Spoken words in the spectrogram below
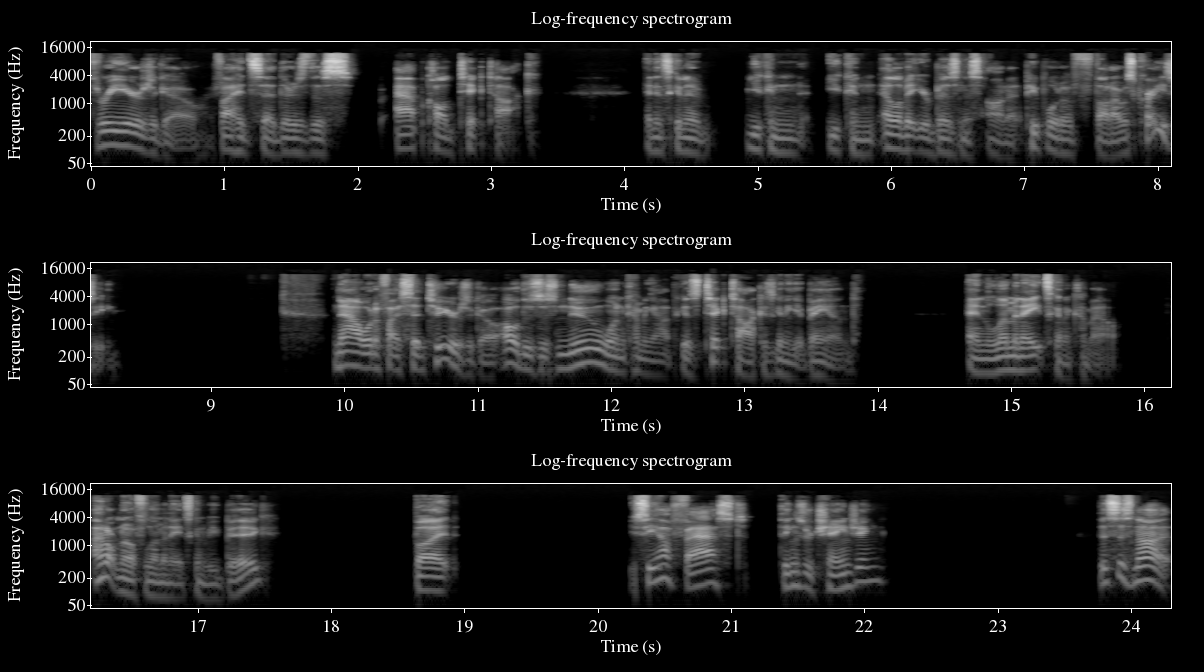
three years ago if I had said there's this app called TikTok, and it's gonna you can you can elevate your business on it. People would have thought I was crazy. Now, what if I said two years ago, oh, there's this new one coming out because TikTok is going to get banned and Lemon8's going to come out? I don't know if Lemon8's going to be big, but you see how fast things are changing? This is not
